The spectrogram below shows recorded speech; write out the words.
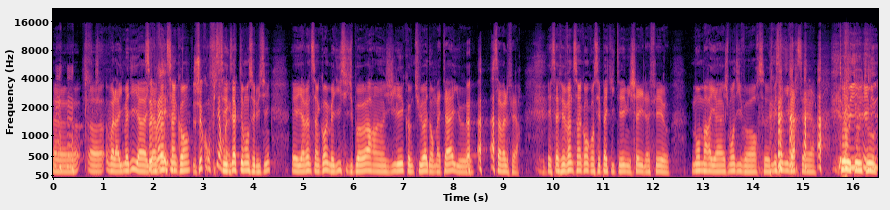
Euh, voilà, il m'a dit il y a, 25 ans. Je confirme. C'est exactement celui-ci. Et il y a 25 ans, il m'a dit si tu peux avoir un gilet comme tu as dans ma taille, ça va le faire. Et ça fait 25 ans qu'on s'est pas quitté. Michel, il a fait mon mariage, mon divorce, mes anniversaires, tout, tout, tout.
